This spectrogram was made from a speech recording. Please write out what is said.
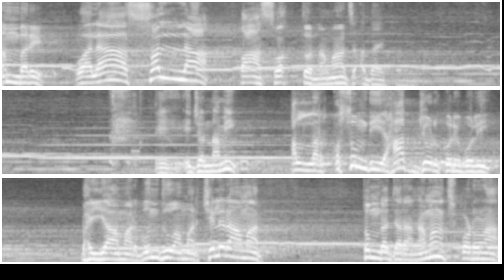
নম্বরে ওয়ালা সাল্লা, পাঁচ ওয়াক্ত নামাজ আদায় করে এই জন্য আমি আল্লাহর কসম দিয়ে হাত জোড় করে বলি, ভাইয়া আমার, বন্ধু আমার, ছেলেরা আমার, তোমরা যারা নামাজ পড়ো না,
